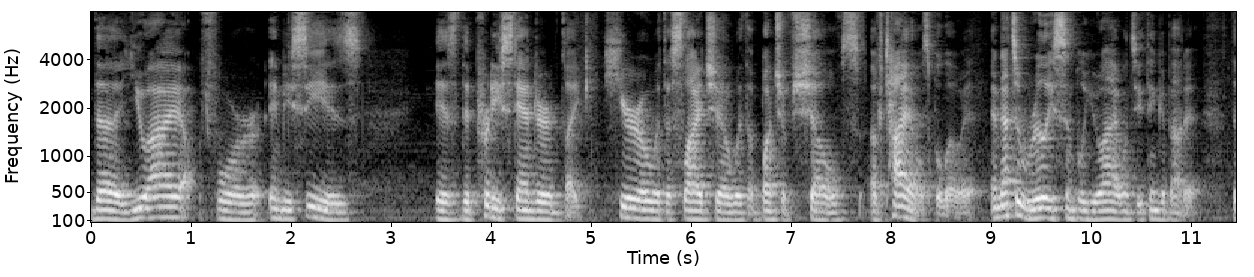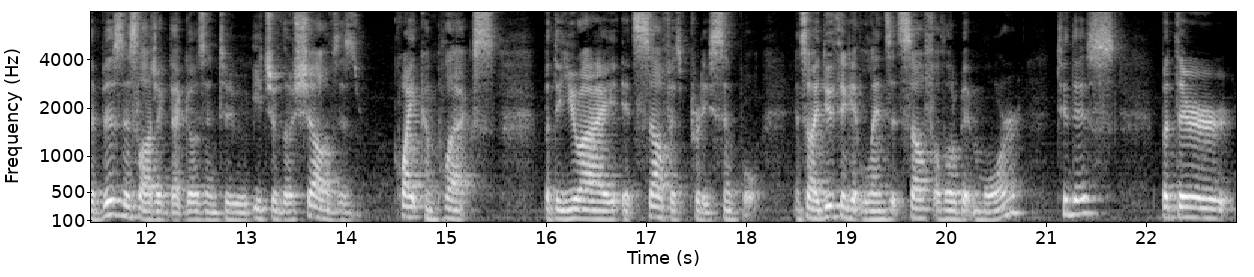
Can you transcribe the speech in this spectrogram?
The UI for NBC is is the pretty standard like hero with a slideshow with a bunch of shelves of tiles below it. And that's a really simple UI once you think about it. The business logic that goes into each of those shelves is quite complex, but the UI itself is pretty simple. And so I do think it lends itself a little bit more to this, but there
